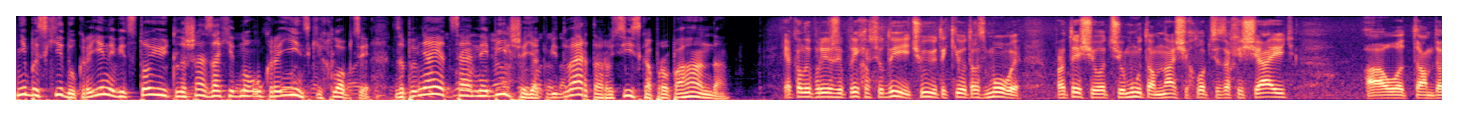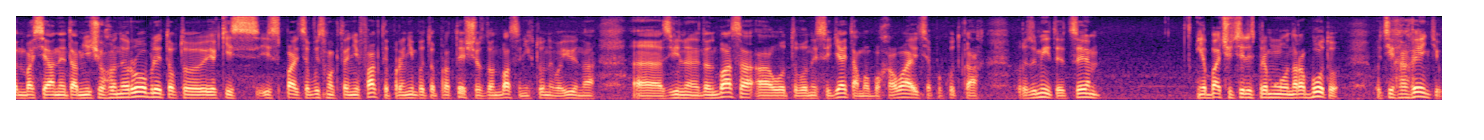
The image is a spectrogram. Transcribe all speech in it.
ніби схід України відстоюють лише західноукраїнські хлопці. Запевняє, це не більше як відверта російська пропаганда. Я коли приїжджав, приїхав сюди і чую такі от розмови про те, що от чому там наші хлопці захищають, а от там донбасяни там нічого не роблять. Тобто якісь із пальця висмоктані факти про нібито про те, що з Донбаса ніхто не воює на е, звільнення Донбаса, а от вони сидять там або ховаються по кутках. Розумієте, це. Я бачу цілеспрямовану роботу оцих агентів,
